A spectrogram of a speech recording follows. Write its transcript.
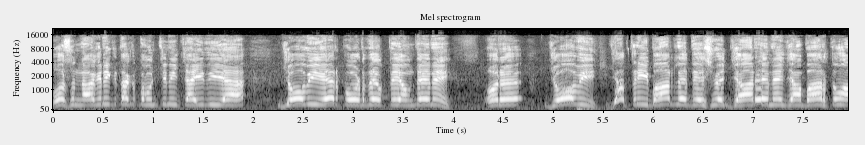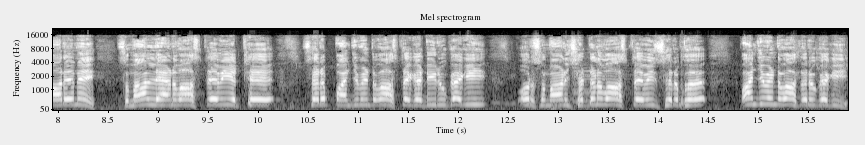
ਉਸ ਨਾਗਰਿਕ ਤੱਕ ਪਹੁੰਚਣੀ ਚਾਹੀਦੀ ਹੈ, ਜੋ ਵੀ 에ਅਰਪੋਰਟ ਦੇ ਉੱਤੇ ਆਉਂਦੇ ਨੇ। ਔਰ ਜੋ ਵੀ ਯਾਤਰੀ ਬਾਹਰਲੇ ਦੇਸ਼ ਵਿੱਚ ਜਾ ਰਹੇ ਨੇ ਜਾਂ ਬਾਹਰ ਤੋਂ ਆ ਰਹੇ ਨੇ, ਸਮਾਨ ਲੈਣ ਵਾਸਤੇ ਵੀ ਇੱਥੇ ਸਿਰਫ 5 ਮਿੰਟ ਵਾਸਤੇ ਗੱਡੀ ਰੁਕੇਗੀ ਔਰ ਸਮਾਨ ਛੱਡਣ ਵਾਸਤੇ ਵੀ ਸਿਰਫ 5 ਮਿੰਟ ਵਾਸਤੇ ਰੁਕੇਗੀ।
